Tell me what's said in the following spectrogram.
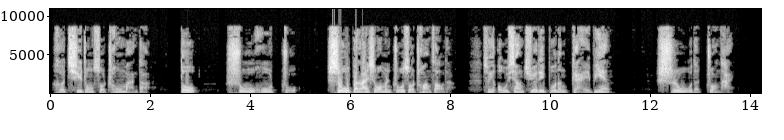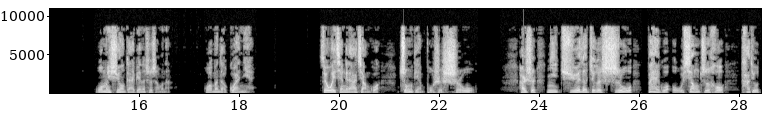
和其中所充满的都属乎主，食物本来是我们主所创造的，所以偶像绝对不能改变食物的状态。我们需要改变的是什么呢？我们的观念。所以我以前给大家讲过，重点不是食物。而是你觉得这个食物拜过偶像之后，它就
